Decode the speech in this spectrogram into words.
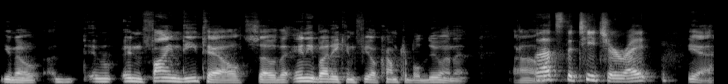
you know, in, in, fine detail so that anybody can feel comfortable doing it. Um, well, that's the teacher, right? Yeah,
